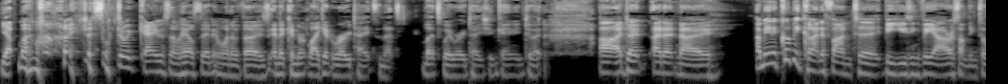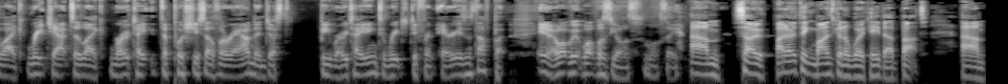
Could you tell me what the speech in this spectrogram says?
Yep. My mind just went to a game somehow set in one of those, and it can like it rotates, and that's that's where rotation came into it. Uh, I don't I don't know. I mean, it could be kind of fun to be using VR or something to like reach out to like rotate to push yourself around and just be rotating to reach different areas and stuff. But anyway, what what was yours? We'll see. Um, so I don't think mine's going to work either, but, um,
